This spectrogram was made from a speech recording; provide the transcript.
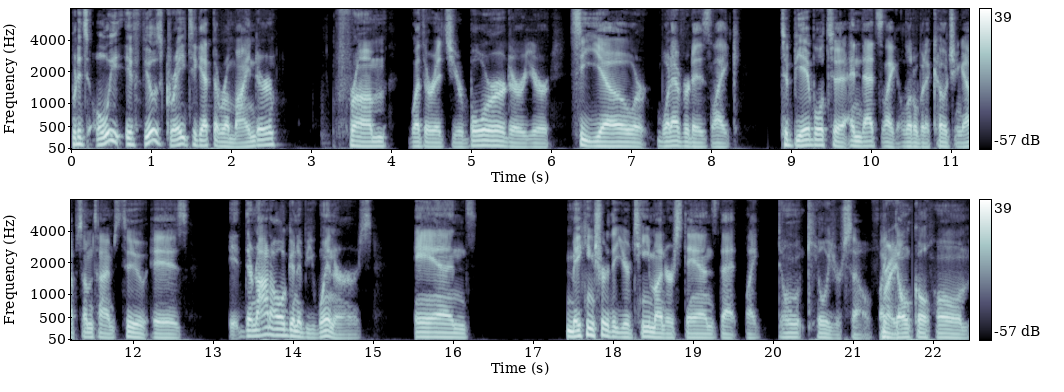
but it's always it feels great to get the reminder from whether it's your board or your CEO or whatever it is like to be able to and that's like a little bit of coaching up sometimes too is it, they're not all going to be winners and making sure that your team understands that like don't kill yourself like Right. don't go home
